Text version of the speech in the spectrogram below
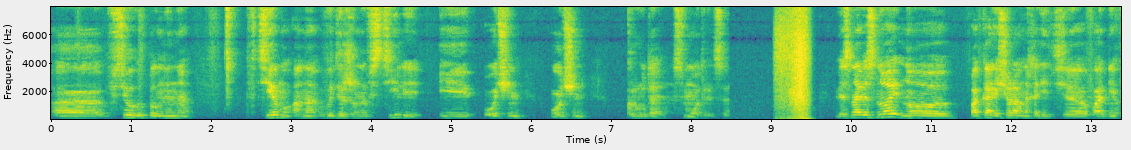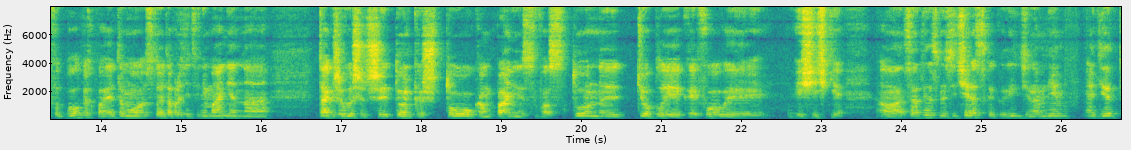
э, все выполнено в тему, она выдержана в стиле и очень-очень круто смотрится. Весна весной, но пока еще рано ходить э, в одних футболках, поэтому стоит обратить внимание на также вышедшие только что у компании Свастон теплые кайфовые вещички. Соответственно, сейчас, как вы видите, на мне одет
